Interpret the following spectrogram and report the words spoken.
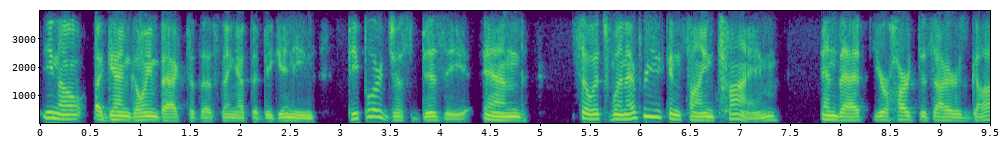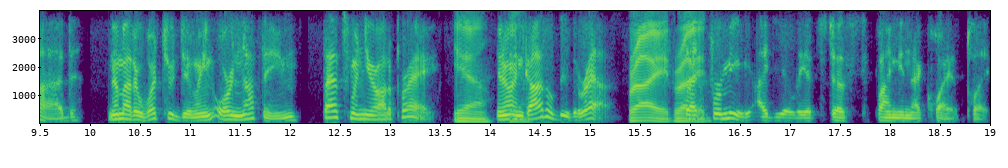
you know, again, going back to the thing at the beginning, people are just busy. And so it's whenever you can find time and that your heart desires God, no matter what you're doing or nothing, that's when you ought to pray. Yeah. You know, yeah. and God will do the rest. Right, right. But for me, ideally, it's just finding that quiet place.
